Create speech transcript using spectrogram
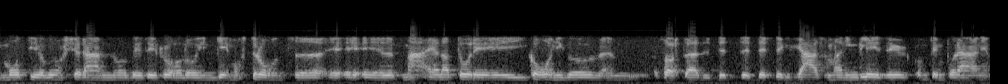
molti lo conosceranno per il ruolo in Game of Thrones, eh, eh, eh, ma è un attore iconico, eh, una sorta de- de- de- del Gasman inglese contemporaneo.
